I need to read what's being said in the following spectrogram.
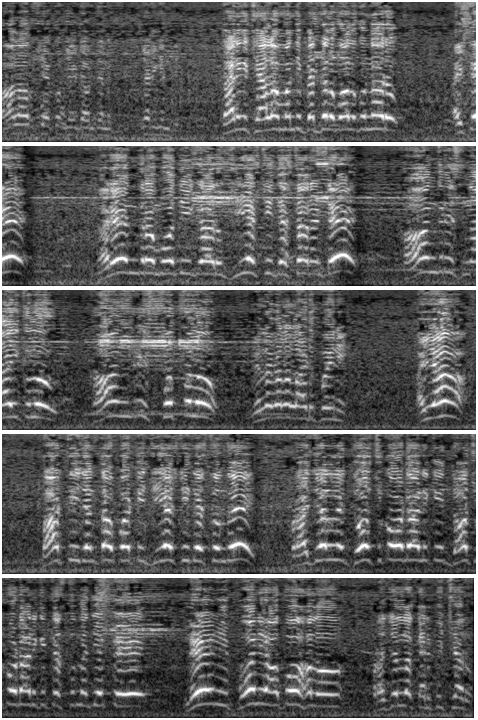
పాలాభిషేకం చేయడం జరిగింది. దానికి చాలా మంది పెద్దలు పాల్గొన్నారు. అయితే నరేంద్ర మోదీ గారు జీఎస్టీ తెస్తానంటే కాంగ్రెస్ నాయకులు కాంగ్రెస్ సొత్తులు విలగలలాడిపోయినాయి అయ్యా భారతీయ జనతా పార్టీ జీఎస్టీ తెస్తుంది ప్రజల్ని దోచుకోవడానికి దాచుకోవడానికి తెస్తుందని చెప్పి లేని పోని అపోహలు ప్రజల్లో కనిపించారు.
